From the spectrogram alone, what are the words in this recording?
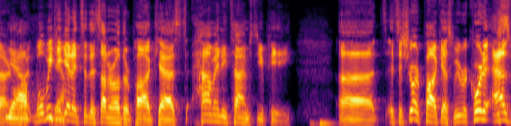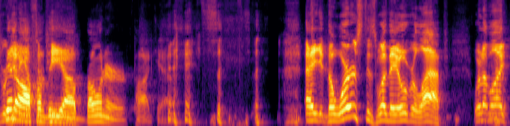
Right, Yeah, fine. Well, we can yeah. get into this on our other podcast. How many times do you pee? Uh, it's- a short podcast. We record it as we're getting off of pee. the uh, boner podcast. Hey, the worst is when they overlap. When I'm like,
